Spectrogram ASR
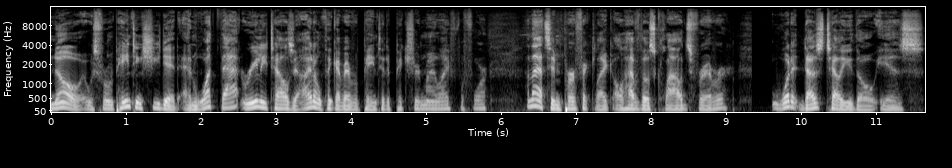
No, it was from a painting she did. And what that really tells you, I don't think I've ever painted a picture in my life before. And that's imperfect. Like, I'll have those clouds forever. What it does tell you, though, is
